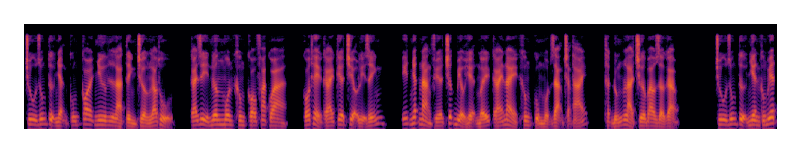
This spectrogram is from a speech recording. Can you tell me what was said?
Chu dũng tự nhận cũng coi như là tình trường lao thủ, cái gì nương môn không có pha qua, có thể cái kia triệu lị dĩnh, ít nhất nàng phía trước biểu hiện mấy cái này không cùng một dạng trạng thái, thật đúng là chưa bao giờ gặp chu dũng tự nhiên không biết,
